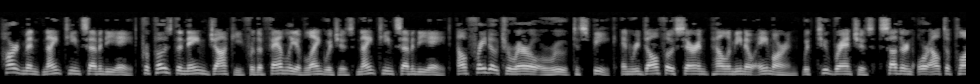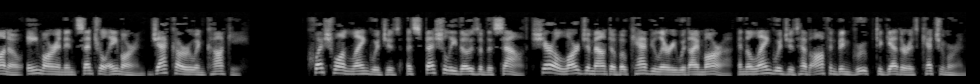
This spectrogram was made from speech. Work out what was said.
Hardman 1978, proposed the name Jaki for the family of languages 1978, Alfredo Torero Aru to speak, and Rodolfo Cerrón Palomino Aymaran, with two branches, Southern or Altiplano, Aymaran and Central Aymaran, Jakaru and Kaki. Quechuan languages, especially those of the south, share a large amount of vocabulary with Aymara, and the languages have often been grouped together as Quechumaran.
